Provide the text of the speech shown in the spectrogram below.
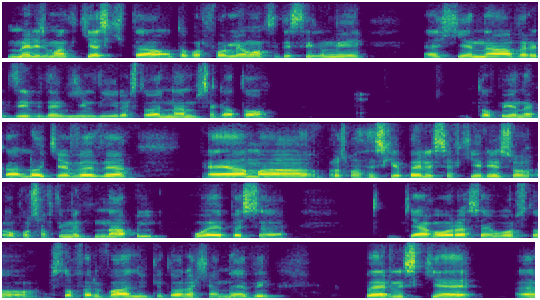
Μερισματικές κοιτάω. Το πορφόλιο μου αυτή τη στιγμή έχει ένα average dividend yield γύρω στο 1,5% το οποίο είναι καλό και βέβαια ε, άμα προσπαθείς και παίρνεις ευκαιρίες όπως αυτή με την Apple που έπεσε και αγόρασα εγώ στο, στο fair value και τώρα έχει ανέβει, παίρνεις και ε,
